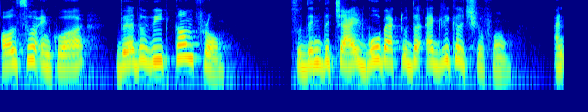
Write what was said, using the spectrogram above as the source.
also inquire where the wheat come from. So, then the child go back to the agriculture form and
